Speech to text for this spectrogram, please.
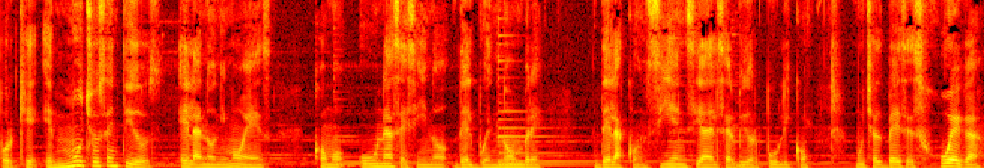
porque en muchos sentidos el anónimo es como un asesino del buen nombre, de la conciencia del servidor público. Muchas veces juega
